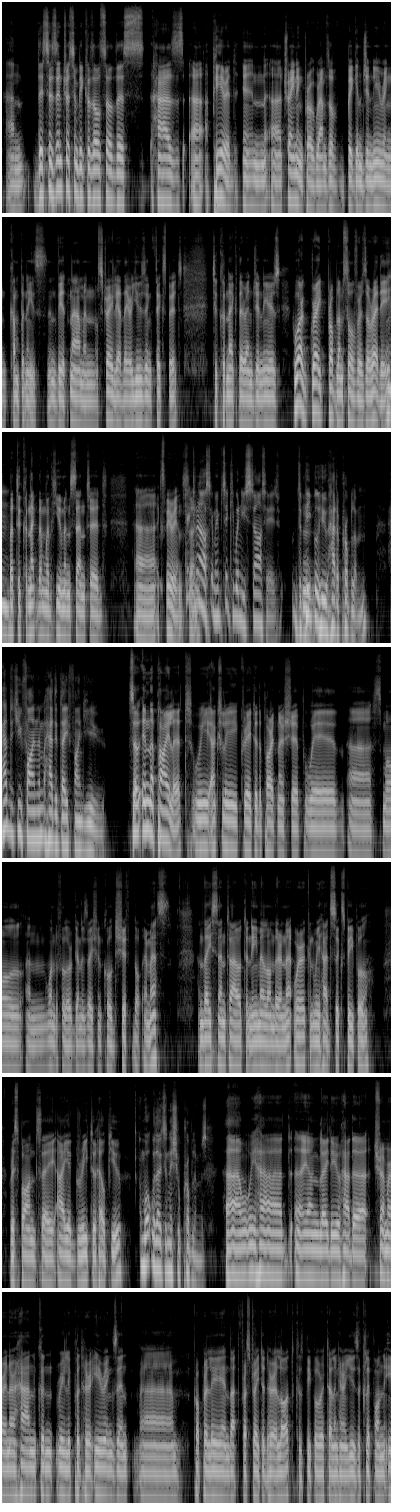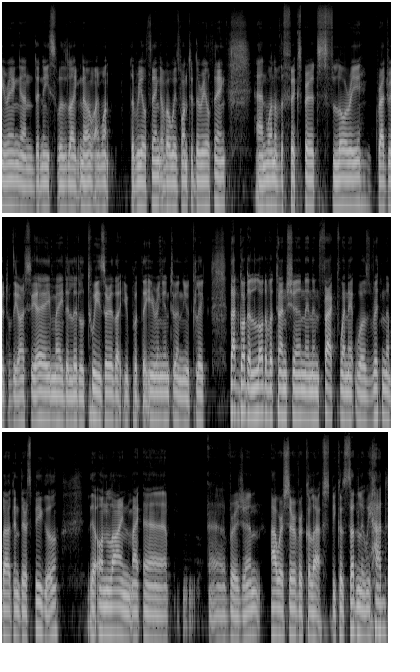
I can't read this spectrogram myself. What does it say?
And this is interesting because also this has uh, appeared in uh, training programs of big engineering companies in Vietnam and Australia. They are using Fixperts to connect their engineers, who are great problem solvers already, mm. but to connect them with human centered uh, experience. Can, can, I ask? I mean, particularly when you started, the mm. people who had a problem, how did you find them? How did they find you? So in the pilot, we actually created a partnership with a small and wonderful organization called Shift.ms. And they sent out an email on their network, and we had six people respond, say, I agree to help you. And what were those initial problems? Uh, we had a young lady who had a tremor in her hand, couldn't really put her earrings in. Um, properly, and that frustrated her a lot because people were telling her use a clip-on earring, and Denise was like, "No, I want the real thing. I've always wanted the real thing." And one of the Fixperts, Flory, graduate of the RCA, made a little tweezer that you put the earring into and you click. That got a lot of attention, and in fact, when it was written about in Der Spiegel, the online uh, uh, version, our server collapsed because suddenly we had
